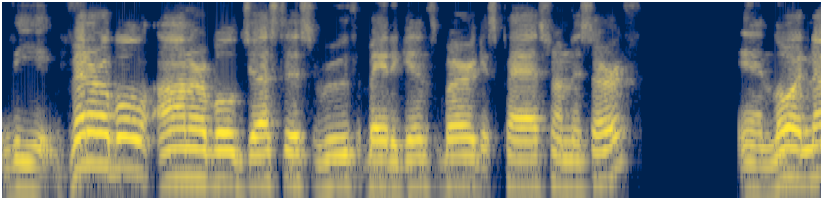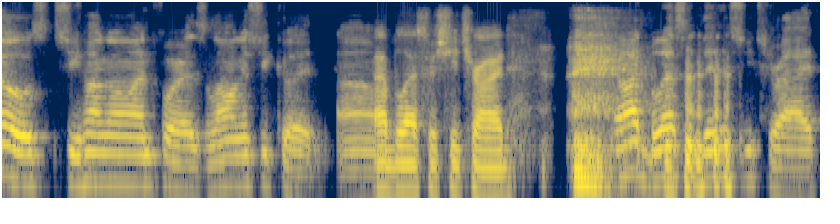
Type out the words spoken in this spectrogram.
The venerable, honorable Justice Ruth Bader Ginsburg has passed from this earth and Lord knows she hung on for as long as she could. Um, God bless her. She tried. God bless her. Then she tried,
